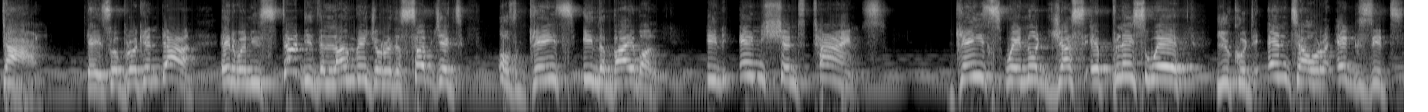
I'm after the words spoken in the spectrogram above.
down. Gates were broken down. And when you study the language or the subject of gates in the Bible, in ancient times, gates were not just a place where you could enter or exit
